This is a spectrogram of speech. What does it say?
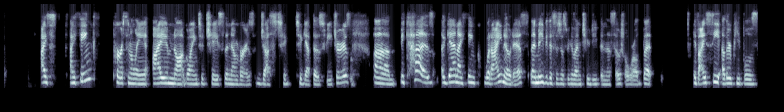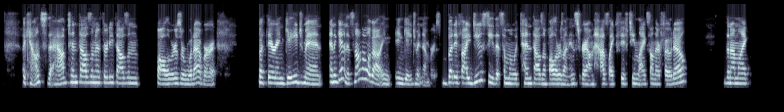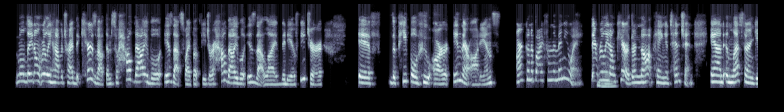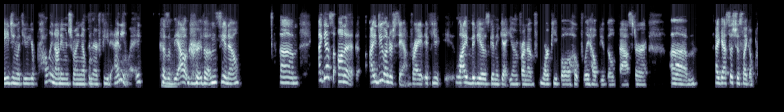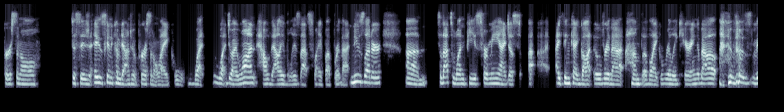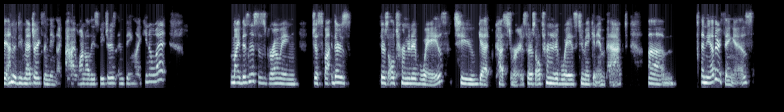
I I think personally i am not going to chase the numbers just to, to get those features. Um, because again i think what i notice and maybe this is just because i'm too deep in the social world but if i see other people's accounts that have 10000 or 30000 followers or whatever but their engagement and again it's not all about en- engagement numbers but if i do see that someone with 10,000 followers on Instagram has like 15 likes on their photo then i'm like well they don't really have a tribe that cares about them so how valuable is that swipe up feature how valuable is that live video feature if the people who are in their audience aren't going to buy from them anyway. They really mm-hmm. don't care. They're not paying attention. And unless they're engaging with you, you're probably not even showing up in their feed anyway because mm-hmm. of the algorithms, you know. Um, I guess on a I do understand, right? If you live video is going to get you in front of more people, hopefully help you build faster. Um, I guess it's just like a personal decision. It's going to come down to a personal like what what do I want? How valuable is that swipe up or that newsletter? Um, so that's one piece for me i just I, I, think i got over that hump of like really caring about those vanity metrics and being like i want all these features and being like you know what my business is growing just fine there's there's alternative ways to get customers there's alternative ways to make an impact um, and the other thing is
